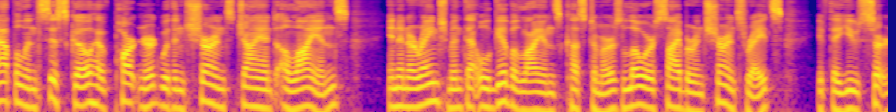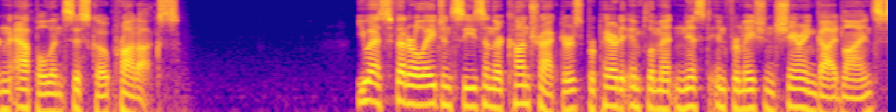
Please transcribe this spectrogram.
Apple and Cisco have partnered with insurance giant Allianz in an arrangement that will give Allianz customers lower cyber insurance rates if they use certain Apple and Cisco products. U.S. federal agencies and their contractors prepare to implement NIST information sharing guidelines.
